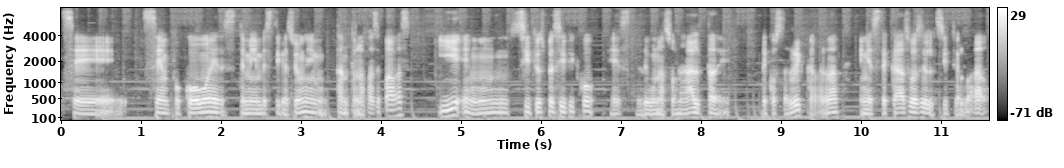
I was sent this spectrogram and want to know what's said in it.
se, enfocó este, mi investigación en, tanto en la fase Pavas y en un sitio específico este, de una zona alta de, Costa Rica, ¿verdad? En este caso es el sitio Alvarado.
